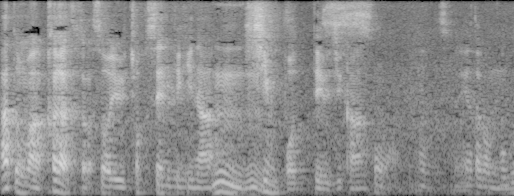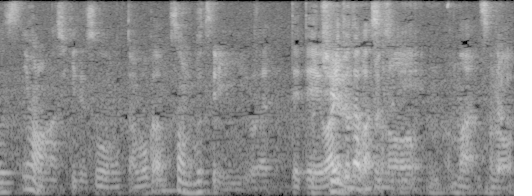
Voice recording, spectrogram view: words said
あとまあ科学とかそういう直線的なうんうん。進歩っていう時間、そうなんですね。いやだから僕、今の話聞いてすごい思ったのは僕はその物理をやってて割とだからそ物の理まあその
